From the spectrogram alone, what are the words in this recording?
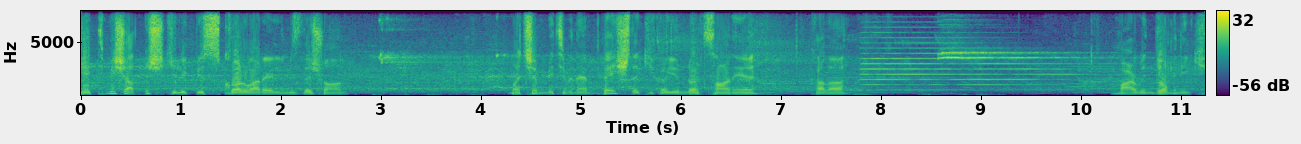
...70-62'lik bir skor var elimizde şu an. Maçın bitimine 5 dakika 24 saniye kala. Marvin Dominic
